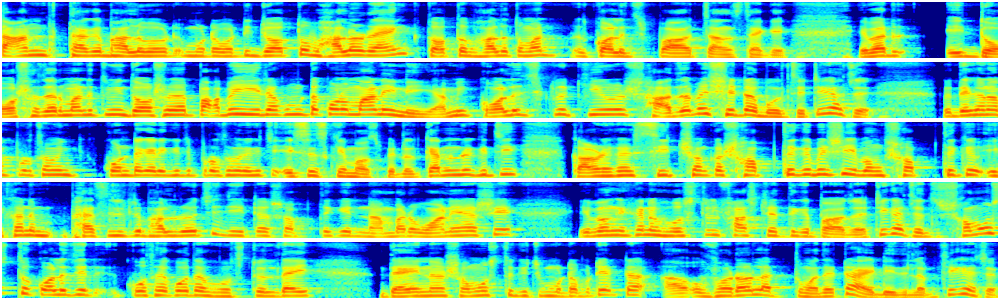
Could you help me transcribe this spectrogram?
টান থাকে ভালো মোটামুটি। যত ভালো র্যাঙ্ক তত ভালো তোমার কলেজ পাওয়ার চান্স থাকে। এবার এই দশ হাজার মানে তুমি দশ হাজার পাবেই, এরকমটা কোনো মানে নেই। আমি কলেজগুলো কীভাবে সাজাবে সেটা বলছি, ঠিক আছে? তো দেখে না প্রথমে কোনটাকে রেখেছি? প্রথমে রেখেছি এস এস কেম হসপিটাল কেন রেখেছি? কারণ এখানে সিট সংখ্যা সব থেকে বেশি এবং সব থেকে এখানে ফ্যাসিলিটি ভালো রয়েছে, যেটা সব থেকে নাম্বার ওয়ানে আসে এবং এখানে হোস্টেল ফার্স্ট ইয়ার থেকে পাওয়া যায়, ঠিক আছে? তো সমস্ত কলেজের কোথায় কোথায় হোস্টেল দেয় দেয় না, সমস্ত কিছু মোটামুটি একটা ওভারঅল আর তোমাদের একটা আইডিয়া দিলাম, ঠিক আছে?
